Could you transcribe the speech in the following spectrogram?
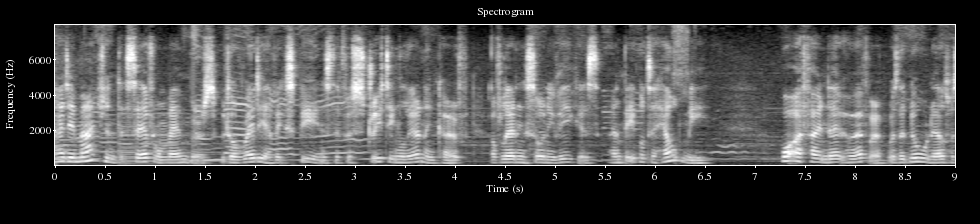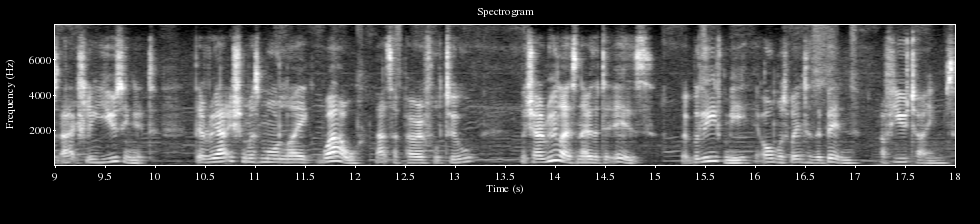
Had imagined that several members would already have experienced the frustrating learning curve of learning Sony Vegas and be able to help me. What I found out, however, was that no one else was actually using it. Their reaction was more like, wow, that's a powerful tool, which I realise now that it is, but believe me, it almost went in the bin a few times.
